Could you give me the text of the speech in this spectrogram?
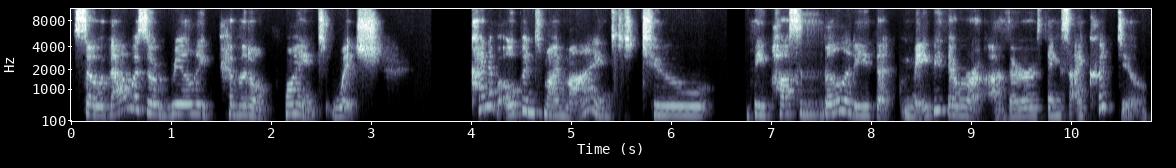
So that was a really pivotal point, which kind of opened my mind to the possibility that maybe there were other things I could do.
